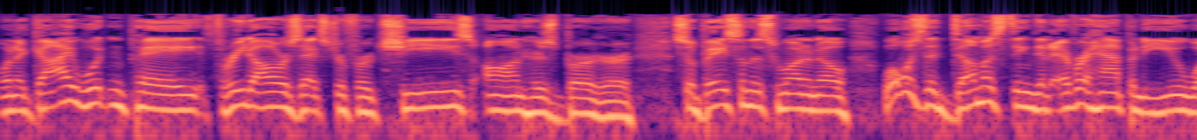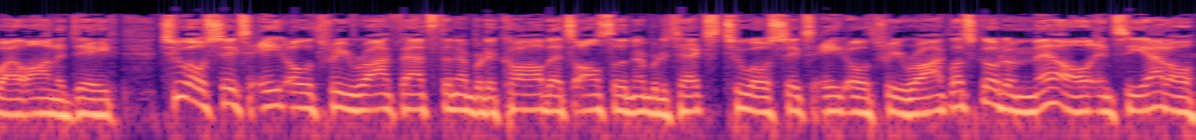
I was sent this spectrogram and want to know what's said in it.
when a guy wouldn't pay $3 extra for cheese on his burger. So based on this, we want to know what was the dumbest thing that ever happened to you while on a date? 206-803-ROCK. That's the number to call. That's also the number to text 206-803-ROCK. Let's go to Mel in Seattle.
